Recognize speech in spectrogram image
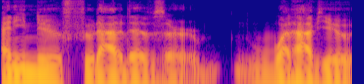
any new food additives or what have you,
